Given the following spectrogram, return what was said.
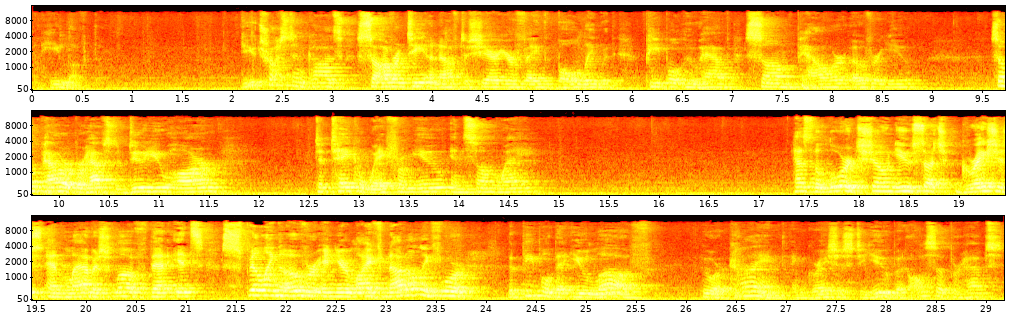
and he loved them. Do you trust in God's sovereignty enough to share your faith boldly with people who have some power over you? Some power perhaps to do you harm, to take away from you in some way? Has the Lord shown you such gracious and lavish love that it's spilling over in your life, not only for the people that you love who are kind and gracious to you, but also perhaps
